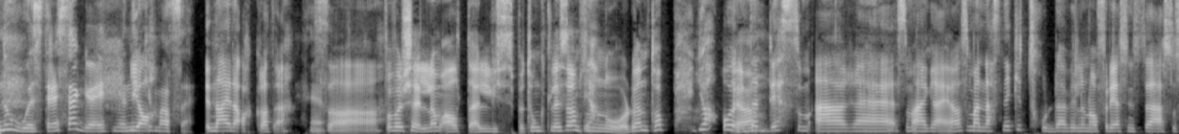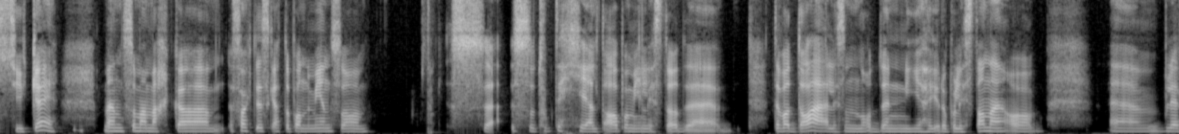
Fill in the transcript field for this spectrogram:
Noe stress er gøy, men Ja. ikke masse. Nei, det er akkurat det. Ja. Så For forskjellen om alt er lystbetungt, liksom, så Ja. når du en topp. Ja, og Ja. det er det som er, eh, som er greia, som jeg nesten ikke trodde jeg ville nå, fordi jeg syns det er så sykt gøy, men som jeg merka faktisk etter pandemien, så, så, så tok det helt av på min liste, og det, det var da jeg liksom nådde nye høyder på listene, og eh, ble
